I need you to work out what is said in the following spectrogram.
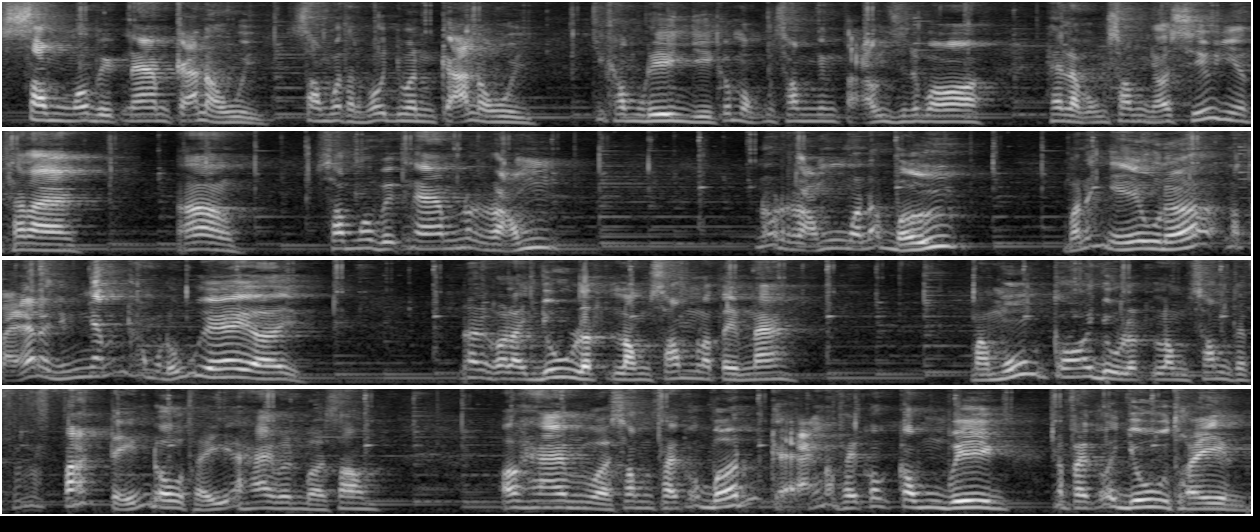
Sông ở việt nam cả nồi, sông ở thành phố hồ chí minh cả nồi, chứ không riêng gì có một con sông nhân tạo như singapore hay là một sông nhỏ xíu như thái lan. À, sông ở việt nam nó rộng nó rộng mà nó bự mà nó nhiều nữa. Nó tẻ ra những nhánh không đủ ghê rồi. Nó gọi là du lịch lòng sông là tiềm năng. Mà muốn có du lịch lòng sông thì phải phát triển đô thị ở hai bên bờ sông ở hai bên bờ sông phải có bến cảng nó phải có công viên nó phải có du thuyền.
